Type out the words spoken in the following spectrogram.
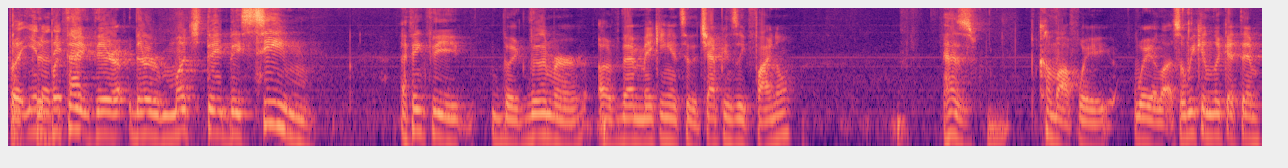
But, you know, but they've they had- they're they're much they they seem. I think the the glimmer of them making it to the Champions League final has come off way way a lot. So we can look at them.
